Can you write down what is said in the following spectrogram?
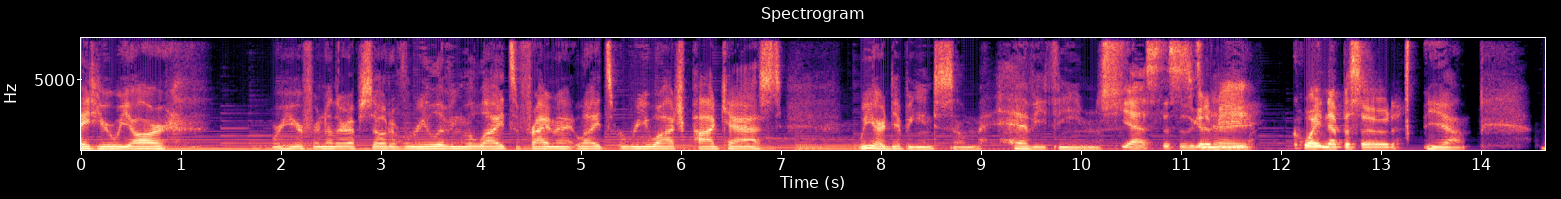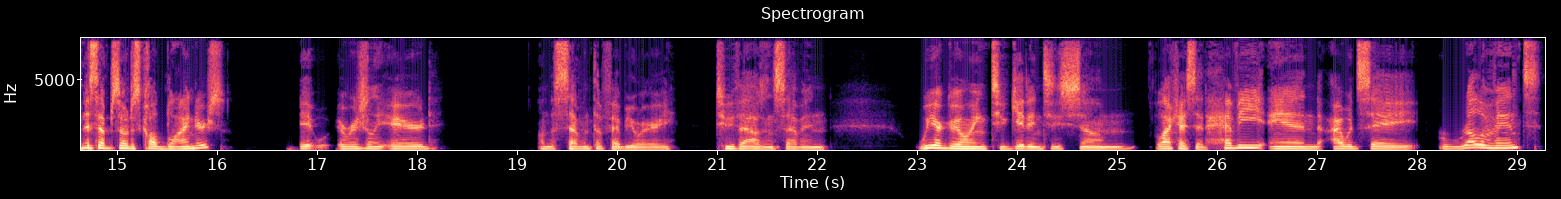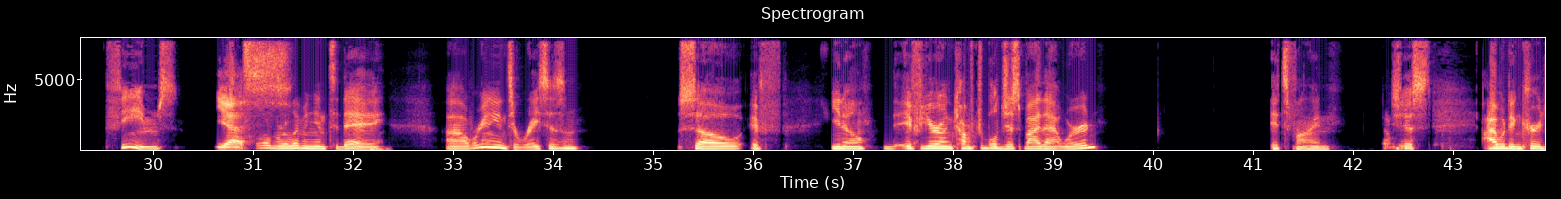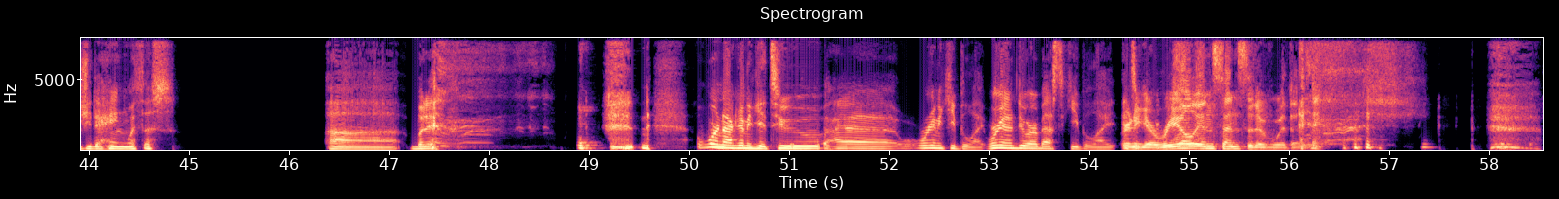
right, here we are. We're here for another episode of Reliving the Lights, a Friday Night Lights rewatch podcast. We are dipping into some heavy themes. Yes, this is going to be quite an episode. Yeah. This episode is called Blinders. It originally aired on the 7th of February, 2007. We are going to get into some, like I said, heavy and I would say relevant themes. Yes. The world we're living in today. Uh, we're going to get into racism. So if, you know, if you're uncomfortable just by that word, it's fine. Just, I would encourage you to hang with us. Uh, but it, we're not going to get too. Uh, we're going to keep it light. We're going to do our best to keep it light. We're going to get real insensitive with it.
